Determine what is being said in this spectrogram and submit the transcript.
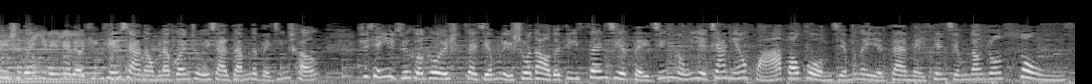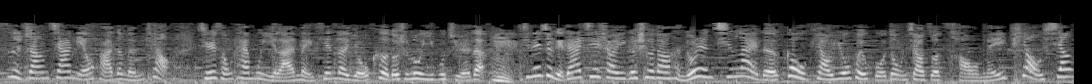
这一时段一零六六听天下呢，我们来关注一下咱们的北京城。之前一直和各位在节目里说到的第三届北京农业嘉年华，包括我们节目呢也在每天节目当中送四张嘉年华的门票。其实从开幕以来，每天的游客都是络绎不绝的。嗯今天就给大家介绍一个受到很多人青睐的购票优惠活动，叫做草莓票箱。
